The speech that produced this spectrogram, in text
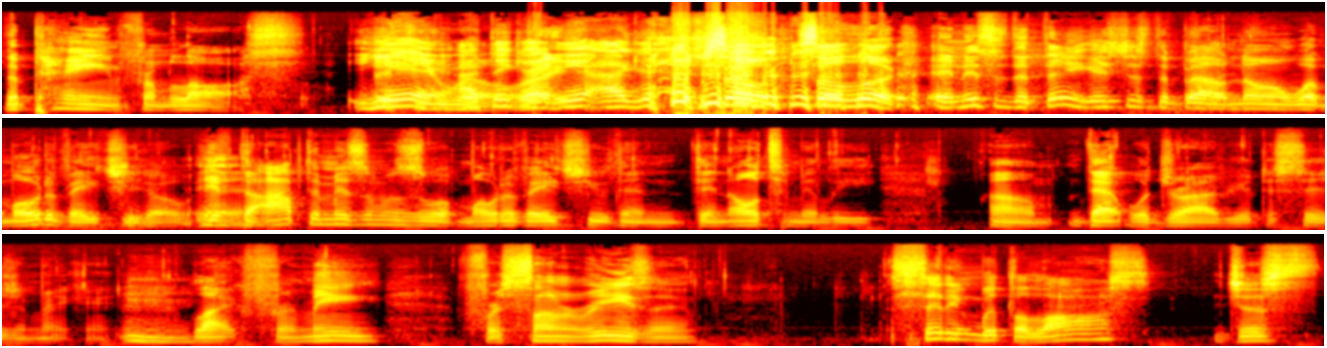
the pain from loss. Yeah you i think right? yeah i guess so so look, and this is the thing. It's just about knowing what motivates you, though. Yeah. If the optimism is what motivates you, then then ultimately, um, that will drive your decision making. Mm. Like for me, for some reason, sitting with the loss just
